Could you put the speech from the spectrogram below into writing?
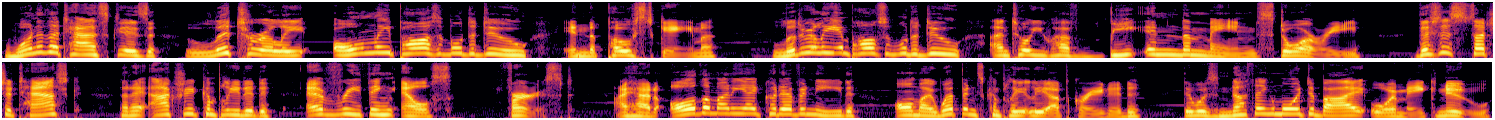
One of the tasks is literally only possible to do in the post-game. Literally impossible to do until you have beaten the main story. This is such a task that I actually completed everything else first. I had all the money I could ever need, all my weapons completely upgraded. There was nothing more to buy or make new.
